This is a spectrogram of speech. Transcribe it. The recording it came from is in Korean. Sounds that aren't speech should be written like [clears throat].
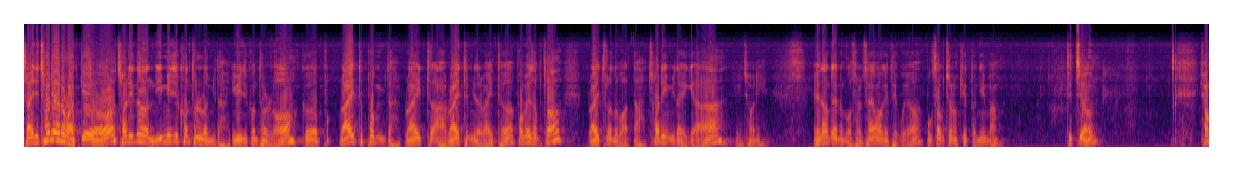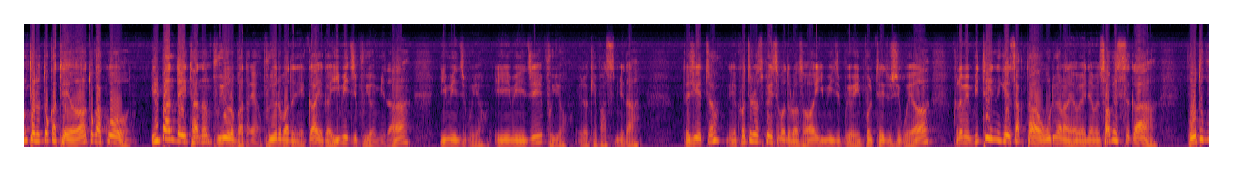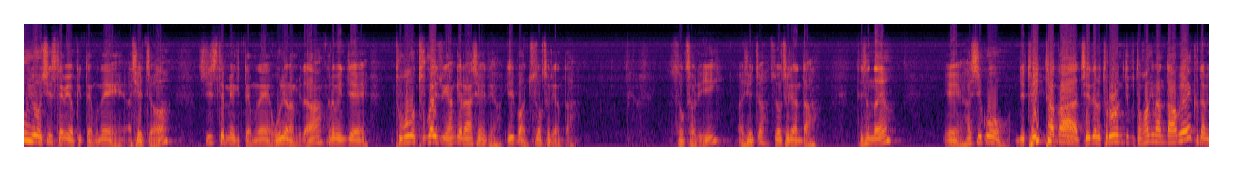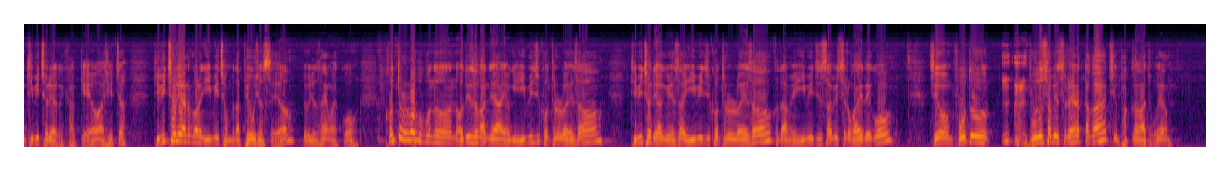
자 이제 처리하러 갈게요. 처리는 이미지 컨트롤러입니다. 이미지 컨트롤러 그 포- 라이트 폼입니다. 라이트 아 라이트입니다. 라이트 폼에서부터 라이트로 넘어왔다. 처리입니다. 여기야 여기 처리 해당되는 것을 사용하게 되고요. 복사 붙여넣기 했더니 막 됐죠? 형태는 똑같아요. 똑같고 일반 데이터는 부여로 받아요. 부여로 받으니까 얘가 이미지 부여입니다. 이미지 부여, 이미지 부여 이렇게 받습니다. 되시겠죠? 예, 컨트롤 스페이스바 눌러서 이미지 부여 임포트 해주시고요. 그러면 밑에 있는 게 싹 다 오류가 나요. 왜냐하면 서비스가 보드 부여 시스템이었기 때문에 아시겠죠? 시스템이었기 때문에 오류가 납니다. 그러면 이제 두, 번- 두 가지 중에 한 개를 하셔야 돼요. 1번 주석 처리한다. 주석 처리 아시겠죠? 주석 처리한다. 되셨나요? 예, 하시고 이제 데이터가 제대로 들어오는지부터 확인한 다음에 그 다음에 DB 처리하게 갈게요. 아시겠죠? DB 처리하는 거는 이미 전부 다 배우셨어요. 배우셔서 사용했고 컨트롤러 부분은 어디서 갔냐? 여기 이미지 컨트롤러에서 DB 처리하기 위해서 이미지 컨트롤러에서 그 다음에 이미지 서비스로 가야 되고 지금 보드 [clears throat] 보드 서비스로 해놨다가 지금 바꿔가지고요.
